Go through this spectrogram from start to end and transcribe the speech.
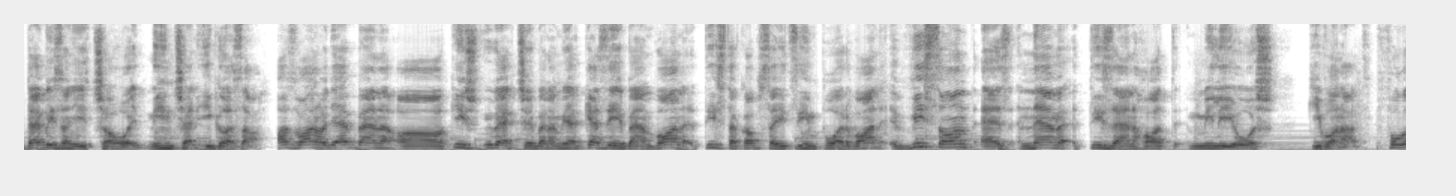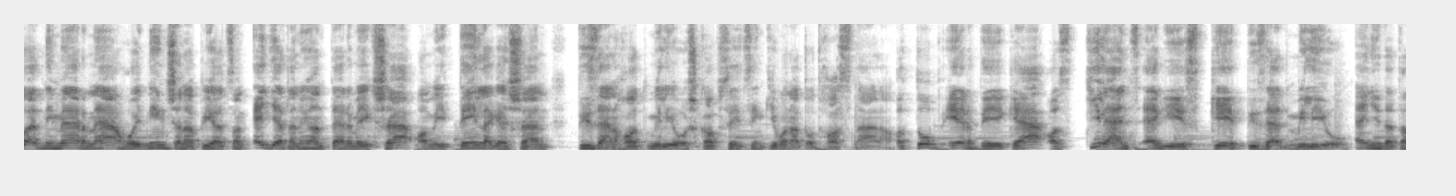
bebizonyítsa, hogy nincsen igaza. Az van, hogy ebben a kis üvegcsőben, ami a kezében van, tiszta kapszaicin por van, viszont ez nem 16 milliós kivonat. Fogadni merne, hogy nincsen a piacon egyetlen olyan termék se, ami ténylegesen 16 milliós kapszaicin kivonatot használna. A top értéke az 9,2 millió. Ennyi, tehát a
